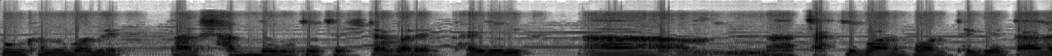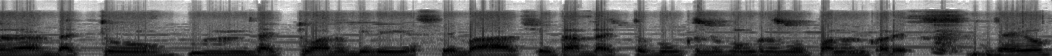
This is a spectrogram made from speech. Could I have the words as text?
পুঙ্খানু ভাবে তার সাধ্য মতো চেষ্টা করে। খাইরুল চাকরি পাওয়ার পর থেকে তার দায়িত্ব দায়িত্ব আরও বেড়ে গেছে বা সে তার দায়িত্ব পুঙ্খানু পুঙ্খানু পালন করে। যাই হোক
